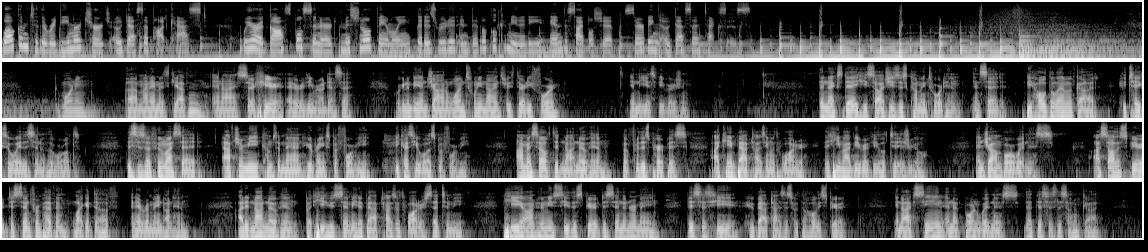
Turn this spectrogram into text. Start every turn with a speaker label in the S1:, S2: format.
S1: Welcome to the Redeemer Church Odessa podcast. We are a gospel centered missional family that is rooted in biblical community and discipleship, serving Odessa, Texas.
S2: Good morning. Uh, my name is Gavin, and I serve here at Redeemer Odessa. We're going to be in John 1 29 through 34 in the ESV version. The next day he saw Jesus coming toward him and said, Behold the Lamb of God who takes away the sin of the world. This is of whom I said, After me comes a man who ranks before me, because he was before me. I myself did not know him, but for this purpose I came baptizing with water, that he might be revealed to Israel. And John bore witness. I saw the Spirit descend from heaven like a dove, and it remained on him. I did not know him, but he who sent me to baptize with water said to me, he on whom you see the Spirit descend and remain, this is he who baptizes with the Holy Spirit. And I have seen and have borne witness that this is the Son of God.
